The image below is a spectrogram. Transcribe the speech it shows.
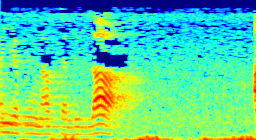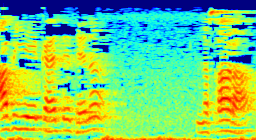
یقون عبد اللہ اب یہ کہتے تھے نا نسارا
